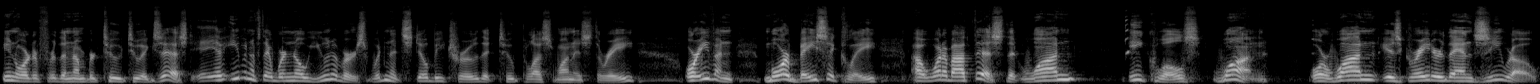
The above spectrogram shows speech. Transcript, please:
in order for the number two to exist? Even if there were no universe, wouldn't it still be true that two plus one is three? Or even more basically, uh, what about this? That one equals one, or one is greater than zero.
